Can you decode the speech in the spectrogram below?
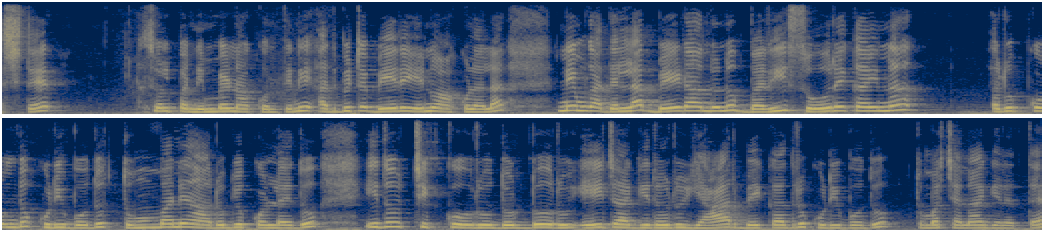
ಅಷ್ಟೇ. ಸ್ವಲ್ಪ ನಿಂಬೆಹಣ್ಣು ಹಾಕ್ಕೊತೀನಿ. ಅದು ಬಿಟ್ಟರೆ ಬೇರೆ ಏನೂ ಹಾಕ್ಕೊಳ್ಳಲ್ಲ ನಿಮ್ಗೆ ಅದೆಲ್ಲ ಬೇಡ ಅಂದ್ರೂ ಬರೀ ಸೋರೆಕಾಯಿನ ರುಬ್ಕೊಂಡು ಕುಡಿಬೋದು. ತುಂಬಾ ಆರೋಗ್ಯಕ್ಕೆ ಒಳ್ಳೆಯದು ಇದು ಚಿಕ್ಕವರು ದೊಡ್ಡೋರು, ಏಜ್ ಆಗಿರೋರು ಯಾರು ಬೇಕಾದರೂ ಕುಡಿಬೋದು. ತುಂಬ ಚೆನ್ನಾಗಿರುತ್ತೆ.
